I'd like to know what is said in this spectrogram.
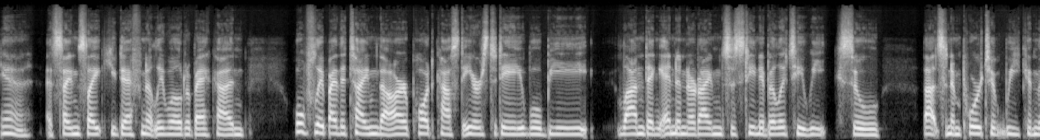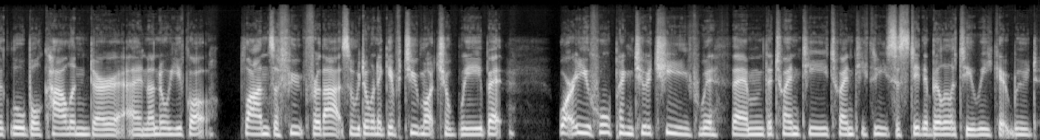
Yeah, it sounds like you definitely will, Rebecca. And hopefully by the time that our podcast airs today, we'll be landing in and around Sustainability Week. So that's an important week in the global calendar. And I know you've got plans afoot for that. So we don't want to give too much away. But what are you hoping to achieve with um, the 2023 Sustainability Week at Wood?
